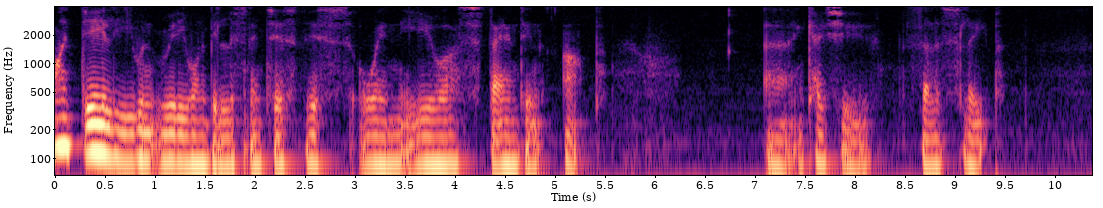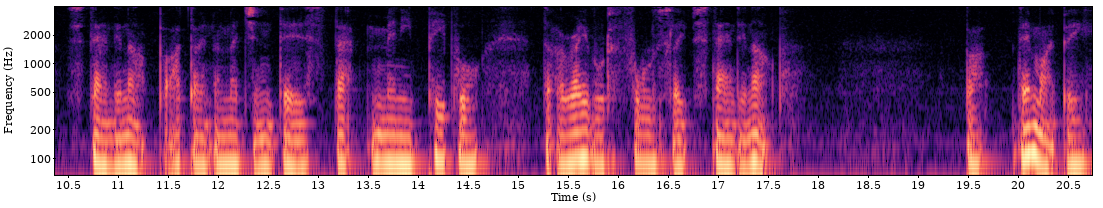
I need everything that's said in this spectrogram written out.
ideally, you wouldn't really want to be listening to this when you are standing up, uh, in case you fell asleep standing up. But I don't imagine there's that many people that are able to fall asleep standing up. But there might be.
